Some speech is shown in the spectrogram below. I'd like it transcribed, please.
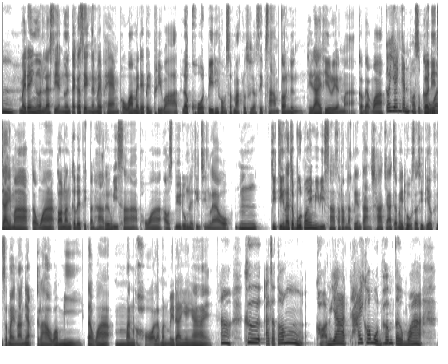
อืมไม่ได้เงินและเสียเงินแต่ก็เสียเงินไม่แพง เพราะว่าไม่ได้เป็น private แล้วโค้ดปีที่ผมสมัครรู้สึกจาก13 ต่อหนึ่งที่ได้ที่เรียนมา ก็แบบว่าก็แย่งกันพอสมควรก็ดีใจมาก แต่ว่าตอนนั้นก็เลยติดปัญหาเรื่องวีซ่าเพราะว่า Ausbildung เนี่ยจริง ๆ แล้วอืม จริง ๆ แล้วจะพูดว่าไม่มีวีซ่าสำหรับนักเรียนต่างชาติก็อาจจะไม่ถูกซะทีเดียวคือสมัยนั้นเนี่ยกล่าวว่ามี แต่ว่ามันขอแล้วมันไม่ได้ง่ายอ่าคืออาจจะต้อง ขออนุญาตให้ข้อมูลเพิ่มเติมว่า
